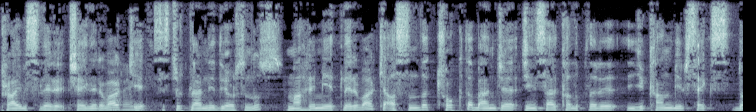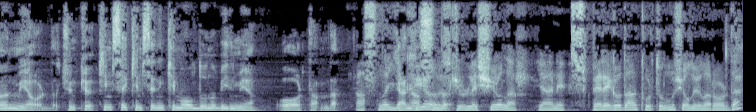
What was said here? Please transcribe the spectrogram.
privacy'leri şeyleri var Mahremiyet. ki siz Türkler ne diyorsunuz? Mahremiyetleri var ki aslında çok da bence cinsel kalıpları yıkan bir seks dönmüyor ortamda. Çünkü kimse kimsenin kim olduğunu bilmiyor o ortamda. Aslında yıkıyor, yani aslında... özgürleşiyorlar. Yani süperegodan kurtulmuş oluyorlar orada.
